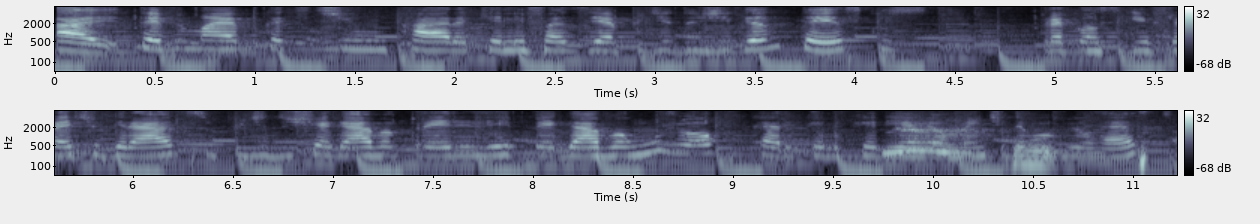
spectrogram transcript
Ai, teve uma época que tinha um cara que ele fazia pedidos gigantescos pra conseguir frete grátis. O pedido chegava pra ele, ele pegava um jogo, que era o que ele queria realmente e devolvia o resto.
